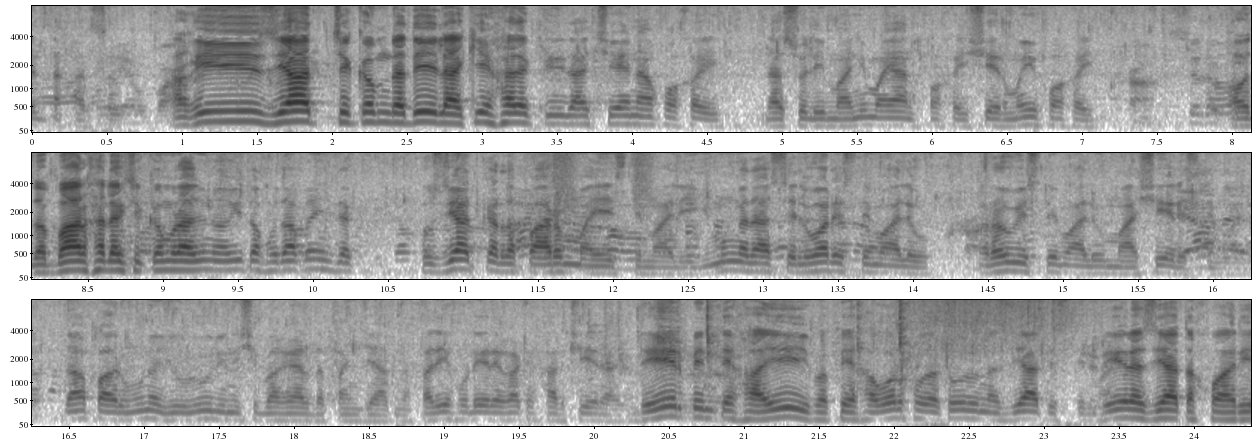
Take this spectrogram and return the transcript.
دلته خرڅوو هغې زیات چې کوم د دې علاقې خلک دي دا چینا خوښوي دا سلیماني میان خوښوي شیرمۍ خوښوي او د بار خلک چې کم راځي نو هغوی ته خدا پنځ خو زیات کر د پارم مایع استعمالیږي. مونږ دا سلور استعمالو رو استعمالو ماشیر استعمالو. دا پارمونه جوړولی نشي بغیر د پنجاب نه. په دې خو ډېرې غټې خرچې راځي. ډېر په انتهایي په پېښور خو د ټولو نه زیات استعمال. ډېره زیاته خواري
